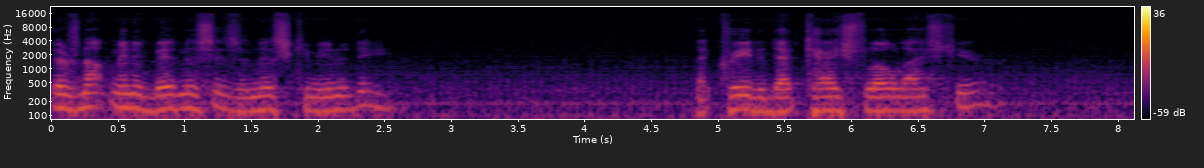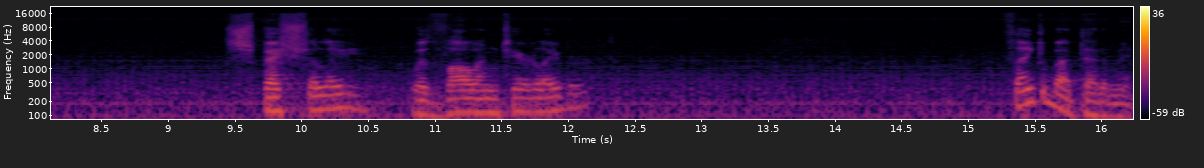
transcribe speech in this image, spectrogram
there's not many businesses in this community that created that cash flow last year, especially with volunteer labor? Think about that a minute.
